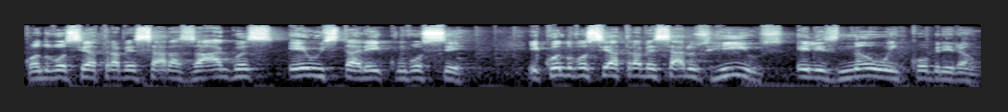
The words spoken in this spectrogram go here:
Quando você atravessar as águas, eu estarei com você. E quando você atravessar os rios, eles não o encobrirão.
